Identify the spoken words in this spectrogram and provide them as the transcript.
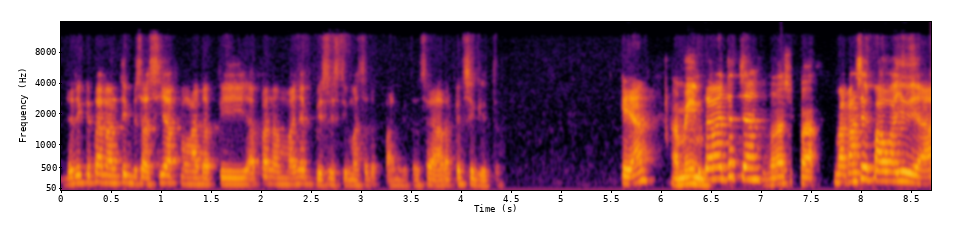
Jadi kita nanti bisa siap menghadapi apa namanya bisnis di masa depan gitu. Saya harapin sih gitu. Oke ya. Amin. Kita lanjut ya. Terima kasih Pak. Terima kasih Pak Wahyu ya.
